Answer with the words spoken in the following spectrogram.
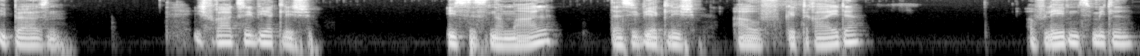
die Börsen. Ich frage Sie wirklich, ist es normal, dass Sie wirklich auf Getreide, auf Lebensmittel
